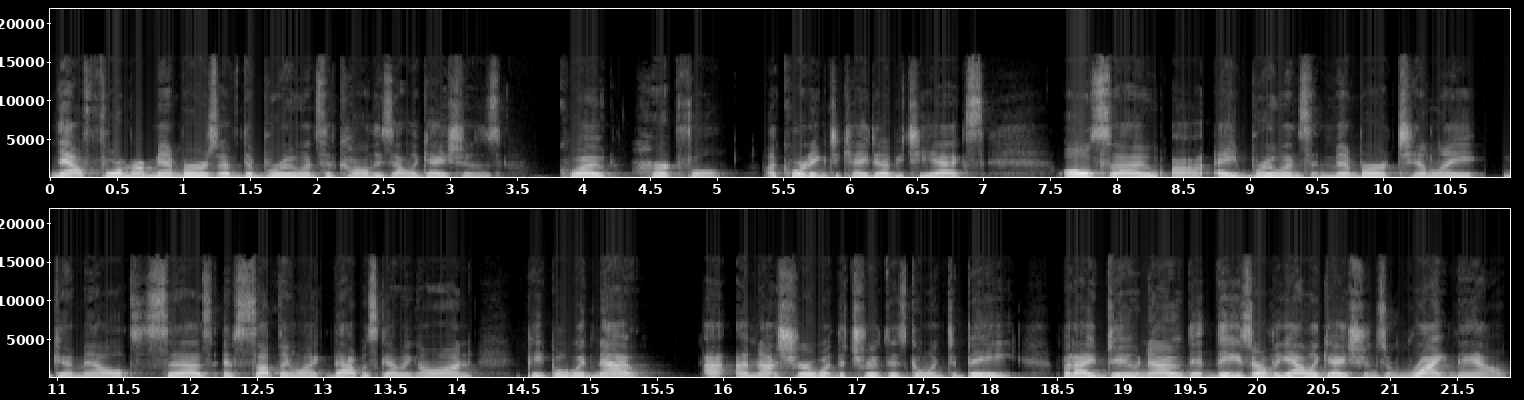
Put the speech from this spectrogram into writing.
Now, former members of the Bruins have called these allegations, quote, hurtful, according to KWTX. Also, uh, a Bruins member, Tinley Gemelt, says if something like that was going on, people would know. I, I'm not sure what the truth is going to be, but I do know that these are the allegations right now.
